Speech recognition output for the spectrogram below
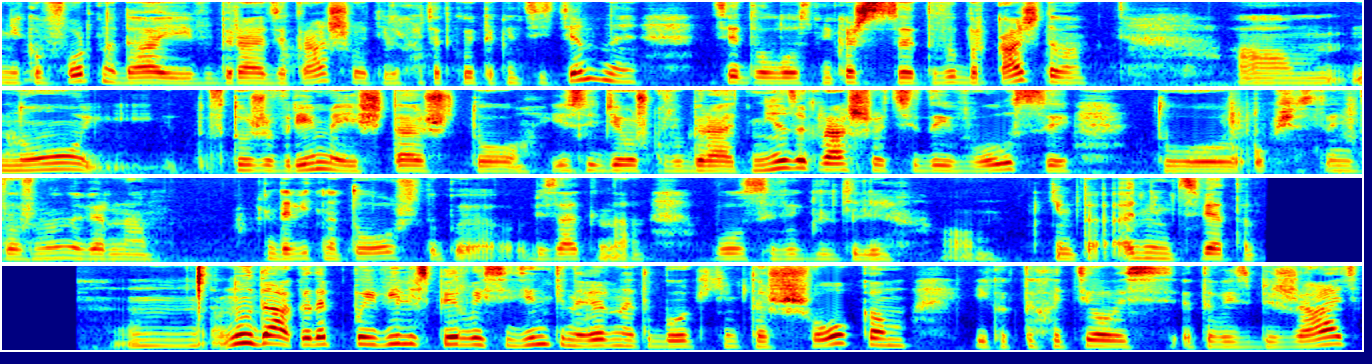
некомфортно, да, и выбирают закрашивать или хотят какой-то консистентный цвет волос. Мне кажется, это выбор каждого. Но в то же время я считаю, что если девушка выбирает не закрашивать седые волосы, то общество не должно, наверное, давить на то, чтобы обязательно волосы выглядели каким-то одним цветом. Ну да, когда появились первые сединки, наверное, это было каким-то шоком, и как-то хотелось этого избежать.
